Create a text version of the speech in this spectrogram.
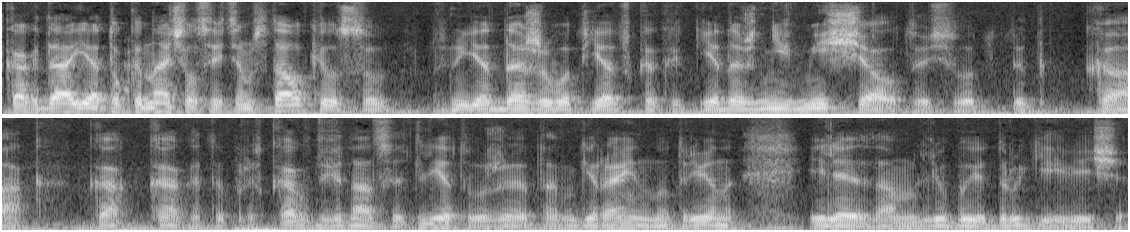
Когда я только начал с этим сталкиваться, я даже вот я, как, я даже не вмещал, то есть вот это как, как, как это происходит, как в 12 лет уже там героин внутривенно или там любые другие вещи.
